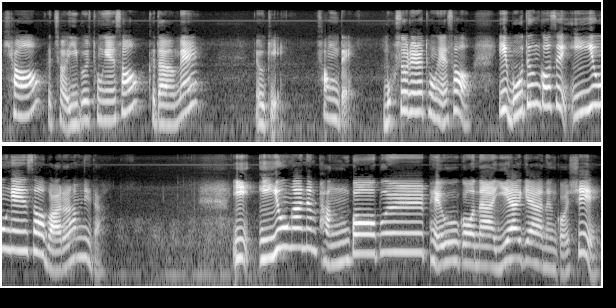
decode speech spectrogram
혀, 그쵸? 입을 통해서 그 다음에 여기 성대. 목소리를 통해서 이 모든 것을 이용해서 말을 합니다. 이 이용하는 방법을 배우거나 이야기하는 것이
